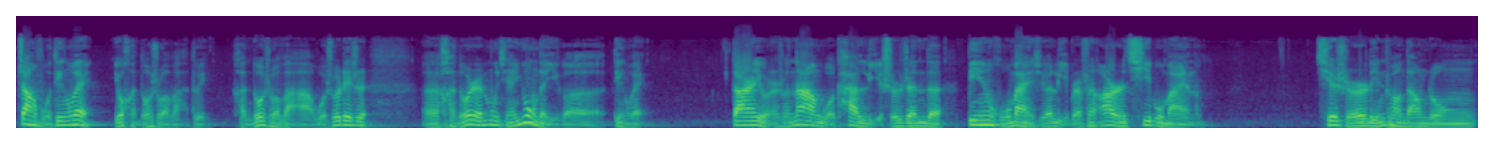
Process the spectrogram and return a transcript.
脏腑定位有很多说法，对，很多说法啊。我说这是呃很多人目前用的一个定位。当然有人说，那我看李时珍的《滨湖脉学》里边分二十七部脉呢。其实临床当中，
